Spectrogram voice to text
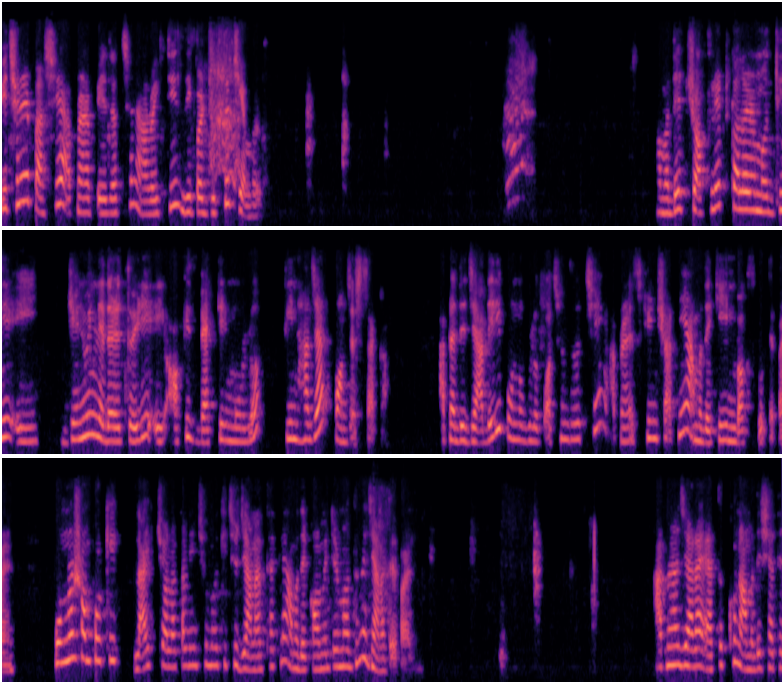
পেছনের পাশে আপনারা পেয়ে যাচ্ছেন আরও একটি জিপার যুক্ত চেম্বার আমাদের চকলেট কালারের মধ্যে এই জেনুইন লেদারের তৈরি এই অফিস ব্যাগটির মূল্য তিন হাজার পঞ্চাশ টাকা। আপনাদের যাদেরই পণ্যগুলো পছন্দ হচ্ছে, আপনারা স্ক্রিনশট নিয়ে আমাদেরকে ইনবক্স করতে পারেন। পণ্য সম্পর্কে লাইভ চলাকালীন সময় কিছু জানার থাকলে আমাদের কমেন্টের মাধ্যমে জানাতে পারেন। আপনারা যারা এতক্ষণ আমাদের সাথে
